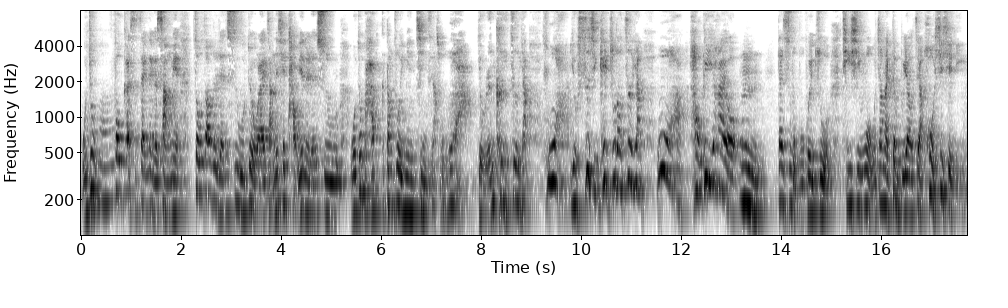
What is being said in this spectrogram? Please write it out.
我就嗯 focus 在那个上面。周遭的人事物对我来讲，那些讨厌的人事物，我都把它当做一面镜子，想说哇，有人可以这样，哇，有事情可以做到这样，哇，好厉害哦，嗯。但是我不会做，提醒我，我将来更不要这样。嚯、谢谢你！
